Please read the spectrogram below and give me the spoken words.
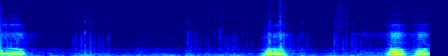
Mm. Mm. Mm -hmm.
